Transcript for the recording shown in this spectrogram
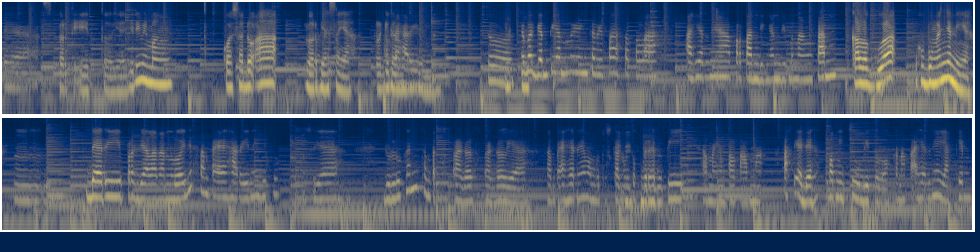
Iya. seperti itu ya jadi memang kuasa doa luar biasa ya apalagi Sampai dalam hari ini. Mm-mm. coba gantian lu yang cerita setelah akhirnya pertandingan dimenangkan. kalau gua hubungannya nih ya Hmm, dari perjalanan lu aja sampai hari ini gitu. Maksudnya dulu kan sempat struggle-struggle ya, sampai akhirnya memutuskan untuk berhenti sama yang pertama. Pasti ada pemicu gitu loh. Kenapa akhirnya yakin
